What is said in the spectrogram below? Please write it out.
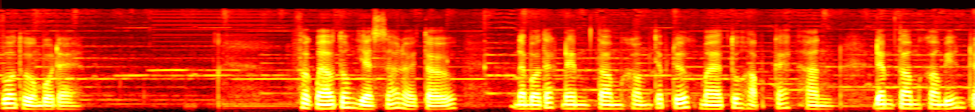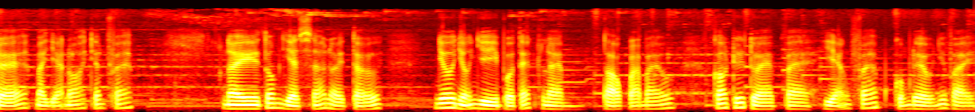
vô thượng Bồ Đề. Phật bảo tôn giả xá lợi tử, Đại Bồ Tát đem tâm không chấp trước mà tu học các hành, đem tâm không biến trẻ mà giả nói chánh pháp. Này tôn giả xá lợi tử, như những gì Bồ Tát làm, tạo quả báo, có trí tuệ và giảng pháp cũng đều như vậy.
